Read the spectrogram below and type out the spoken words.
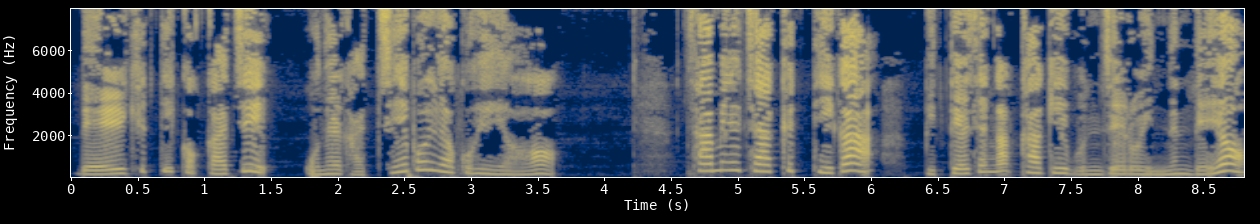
내일 큐티 것까지 오늘 같이 해보려고 해요. 3일차 큐티가 밑에 생각하기 문제로 있는데요.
